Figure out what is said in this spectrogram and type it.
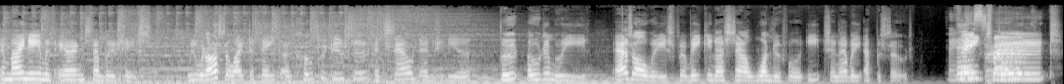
And my name is Erin Chase. We would also like to thank our co producer and sound engineer, Bert Odom Reed, as always, for making us sound wonderful each and every episode. Thanks, Bert.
